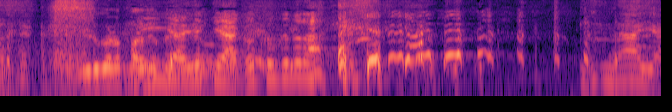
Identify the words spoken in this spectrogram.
ਵੀਡੀਓ ਕੋਲ ਪਾ ਕੀ ਆ?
